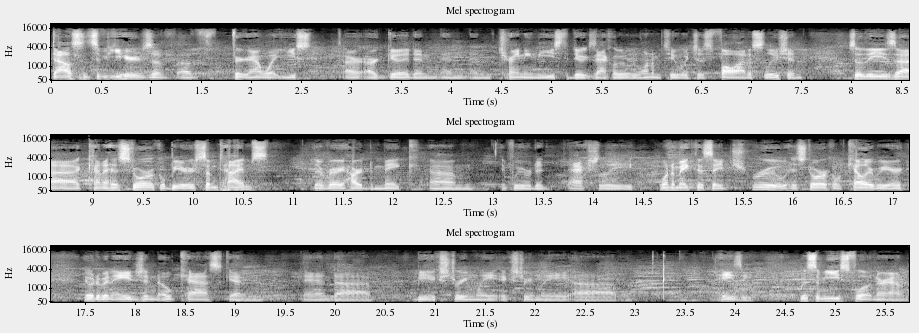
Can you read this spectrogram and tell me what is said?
thousands of years of, of figuring out what yeast are, are good and, and, and training the yeast to do exactly what we want them to, which is fall out of solution. So these uh, kind of historical beers, sometimes they're very hard to make. Um, if we were to actually want to make this a true historical Keller beer, it would have been aged in oak cask and and uh, be extremely extremely uh, hazy with some yeast floating around.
